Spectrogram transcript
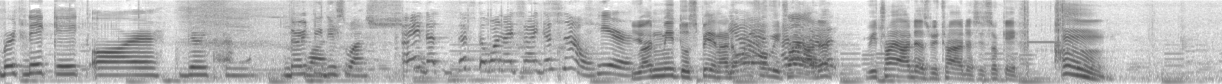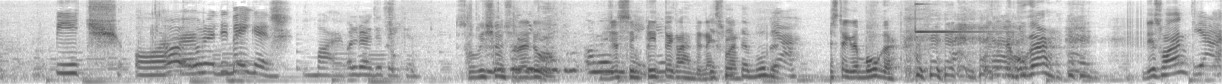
Birthday cake or dirty? Dirty dishwash. Hey, that that's the one I tried just now. Here. You want me to spin another one? So we try another. other. We try others. We try others. It's okay. Hmm. Peach or Oh, already taken. bar. Already taken. So which one should I do? Just simply take lah the next one. Take the booger. Yeah. Just take the booger. Is it the booger? This one? Yeah.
